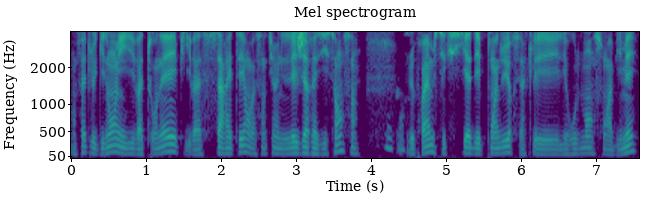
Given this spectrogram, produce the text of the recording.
En fait, le guidon, il va tourner et puis il va s'arrêter, on va sentir une légère résistance. Le problème, c'est que s'il y a des points durs, c'est-à-dire que les, roulements sont abîmés,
